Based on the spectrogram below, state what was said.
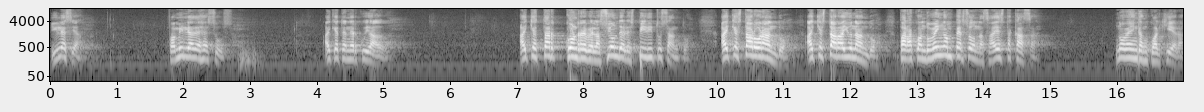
Iglesia, familia de Jesús, hay que tener cuidado. Hay que estar con revelación del Espíritu Santo. Hay que estar orando, hay que estar ayunando para cuando vengan personas a esta casa, no vengan cualquiera.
